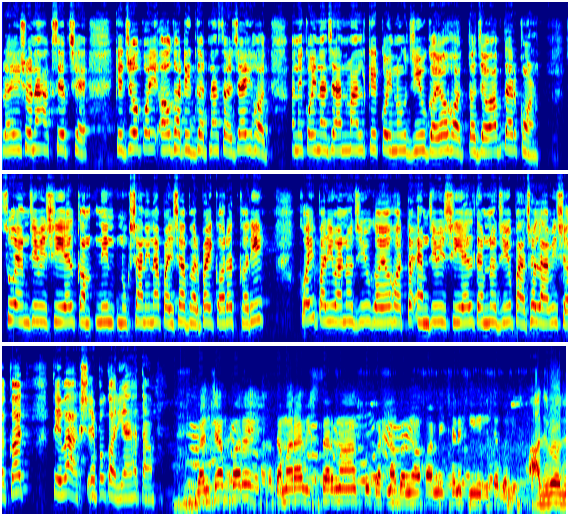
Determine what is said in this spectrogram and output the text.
રહીશોના આક્ષેપ છે કે જો કોઈ અઘટિત ઘટના સર્જાઈ હોત અને કોઈના જાનમાલ કે કોઈનો જીવ ગયો હોત તો જવાબદાર કોણ? શું એમજીવીસીએલ કંપની નુકસાનીના પૈસા ભરપાઈ કરત ખરી? કોઈ પરિવારનો જીવ ગયો હોત તો એમજીવીસીએલ તેમનો જીવ પાછો લાવી શકત તેવા આક્ષેપો કર્યા હતા. ઘનશ્યામભાઈ તમારા વિસ્તારમાં શું ઘટના બનવા પામી છે અને કેવી રીતે બની? આજરોજ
